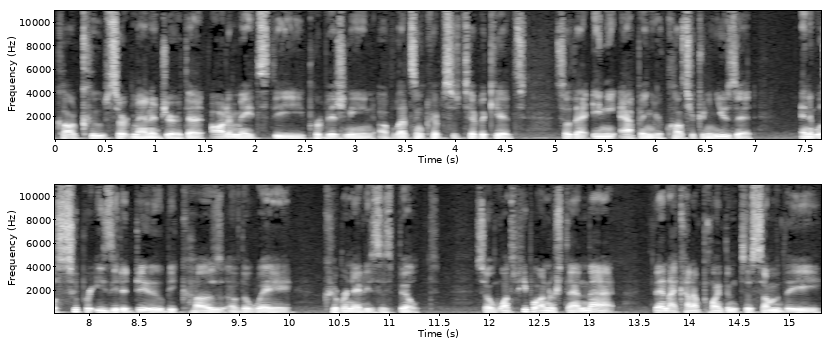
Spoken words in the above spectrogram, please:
called Kube Cert Manager that automates the provisioning of Let's Encrypt certificates so that any app in your cluster can use it. And it was super easy to do because of the way Kubernetes is built. So once people understand that, then I kind of point them to some of the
